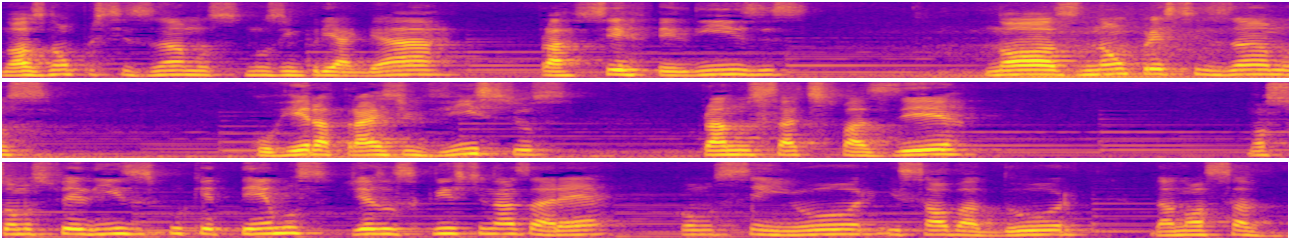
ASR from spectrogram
Nós não precisamos nos embriagar para ser felizes. Nós não precisamos correr atrás de vícios para nos satisfazer. Nós somos felizes porque temos Jesus Cristo de Nazaré como Senhor e Salvador da nossa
